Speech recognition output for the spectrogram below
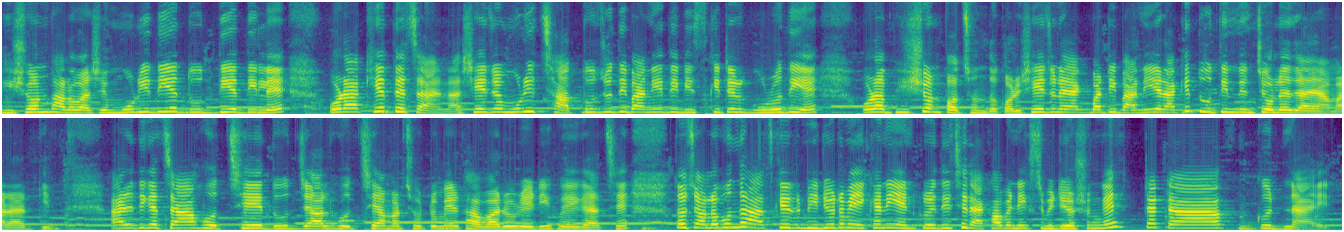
ভীষণ ভালোবাসে। মুড়ি দিয়ে, দুধ দিয়ে দিলে ওরা খেতে চায় না। সেই জন্য মুড়ির ছাতু যদি বানিয়ে দিই, বিস্কিটের গুঁড়ো দিয়ে, ওরা ভীষণ পছন্দ করে। সেই জন্য এক বাটি বানিয়ে রাখি, দু, তিন দিন চলে যায় আমার আর কি। আর এদিকে চা হচ্ছে, দুধ, জাল হচ্ছে, আমার ছোটো মেয়ের খাবারও রেডি হয়ে গেছে। তো চলো বন্ধু আজকের ভিডিওটা আমি এখানেই এন্ড করে দিচ্ছি। দেখা হবে নেক্সট ভিডিওর সঙ্গে। টাটা গুড নাইট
